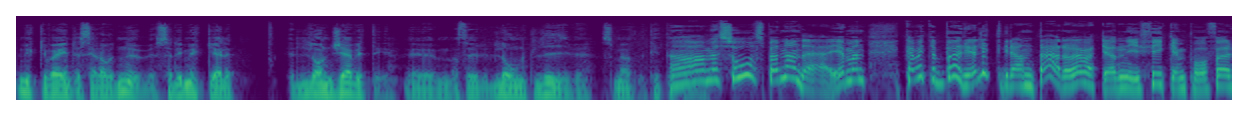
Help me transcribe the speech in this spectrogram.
mycket vad jag är intresserad av nu. Så det är mycket longevity, eh, alltså långt liv som jag tittar på. Ja, men så spännande. Ja, men kan vi inte börja lite grann där? Det har varit jag nyfiken på. För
